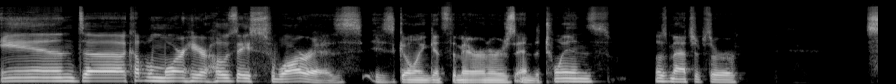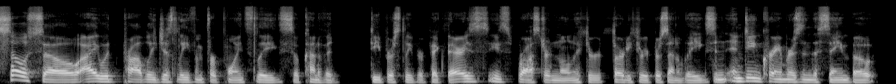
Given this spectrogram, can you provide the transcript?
And uh, a couple more here. Jose Suarez is going against the Mariners and the Twins. Those matchups are so so. I would probably just leave him for points leagues. So kind of a deeper sleeper pick there. He's he's rostered in only through 33% of leagues. And, and Dean Kremer's in the same boat.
